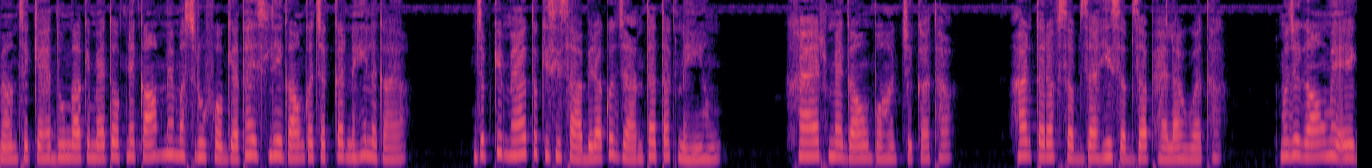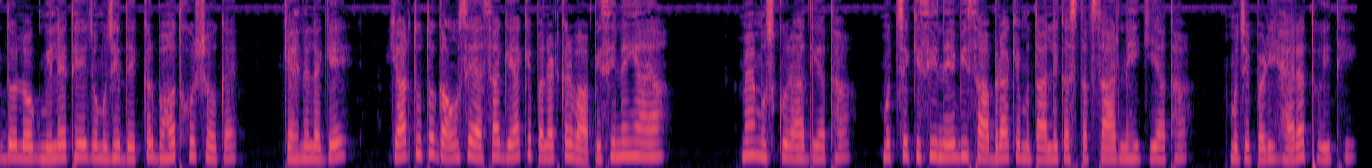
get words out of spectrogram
मैं उनसे कह दूँगा कि मैं तो अपने काम में मसरूफ़ हो गया था, इसलिए गाँव का चक्कर नहीं लगाया। जबकि मैं तो किसी साबिरा को जानता तक नहीं हूँ। खैर, मैं गाँव पहुँच चुका था। हर तरफ़ सब्ज़ा ही सब्ज़ा फैला हुआ था। मुझे गाँव में एक दो लोग मिले थे जो मुझे देखकर बहुत खुश हो गए। कहने लगे यार तू तो गाँव से ऐसा गया कि पलट कर वापस ही नहीं आया। मैं मुस्कुरा दिया था। मुझसे किसी ने भी साबरा के मुतालिक इस्तफसार नहीं किया था। मुझे बड़ी हैरत हुई थी।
